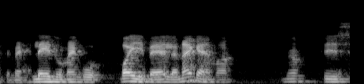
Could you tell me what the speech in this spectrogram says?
ütleme, Leedu mängu vaibe jälle nägema, noh, siis,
